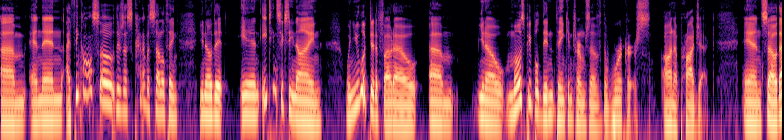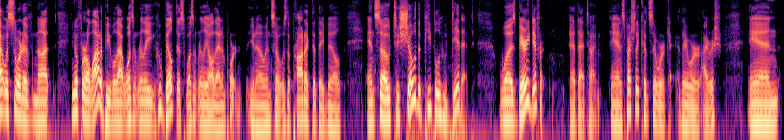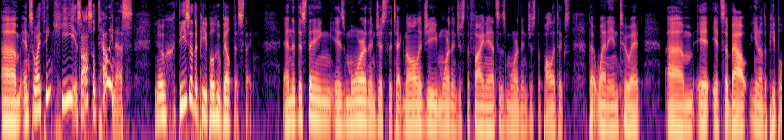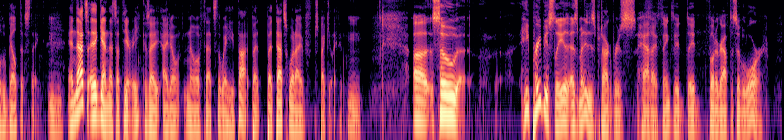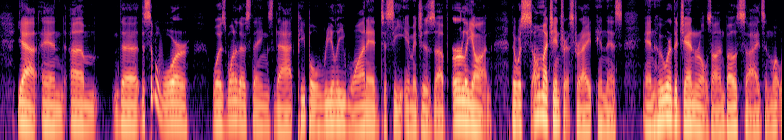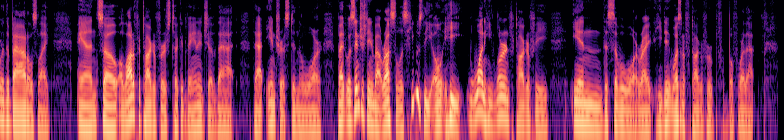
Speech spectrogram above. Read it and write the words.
Um, and then I think also there's a s- kind of a subtle thing, you know, that in 1869, when you looked at a photo, um, you know, most people didn't think in terms of the workers on a project. And so that was sort of not, you know, for a lot of people, that wasn't really, who built this wasn't really all that important, you know, and so it was the product that they built. And so to show the people who did it was very different at that time. And especially because they were they were Irish, and um, and so I think he is also telling us, you know, these are the people who built this thing, and that this thing is more than just the technology, more than just the finances, more than just the politics that went into it. Um, it it's about you know the people who built this thing, and that's again that's a theory because I, I don't know if that's the way he thought, but but that's what I've speculated. Uh, so he previously, as many of these photographers had, I think they'd they'd photographed the Civil War. Yeah, and um, the the Civil War was one of those things that people really wanted to see images of early on. There was so much interest, right, in this, and who were the generals on both sides, and what were the battles like. And so a lot of photographers took advantage of that that interest in the war. But what's interesting about Russell is he was the only he one he learned photography in the Civil War, right? He did wasn't a photographer before that.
